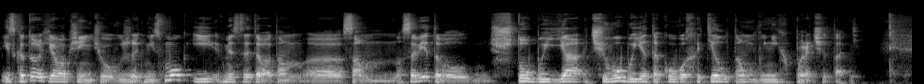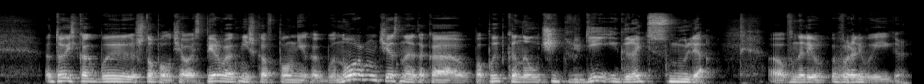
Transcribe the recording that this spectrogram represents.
из которых я вообще ничего выжать не смог. И вместо этого там э, сам насоветовал, что бы я, чего бы я такого хотел там в них прочитать. То есть, как бы, что получалось? Первая книжка вполне как бы норм, честная такая попытка научить людей играть с нуля э, в, в ролевые игры.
